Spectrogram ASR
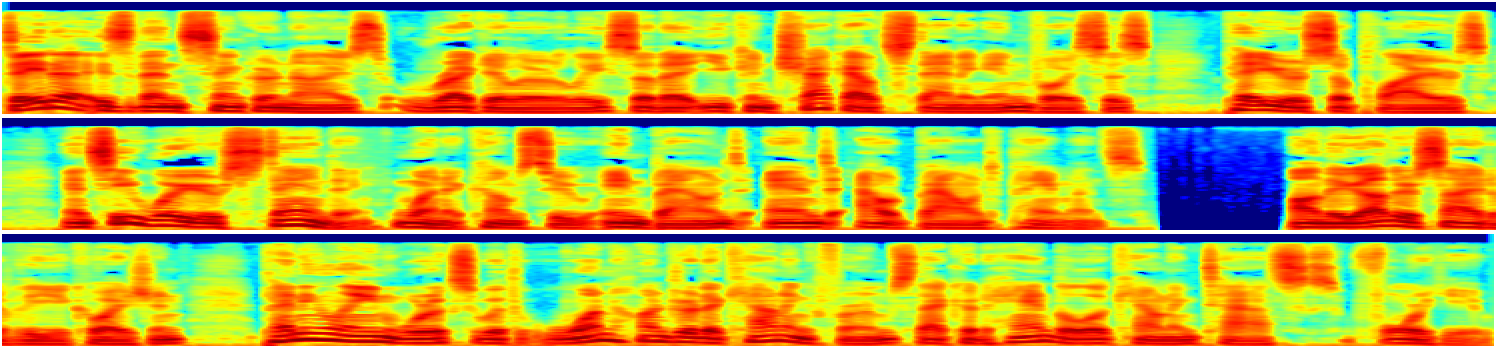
Data is then synchronized regularly so that you can check outstanding invoices, pay your suppliers, and see where you're standing when it comes to inbound and outbound payments. On the other side of the equation, Pennylane works with 100 accounting firms that could handle accounting tasks for you.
